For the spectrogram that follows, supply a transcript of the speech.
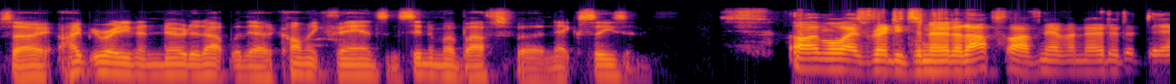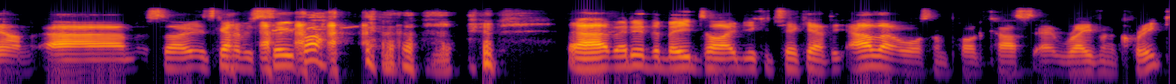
So I hope you're ready to nerd it up with our comic fans and cinema buffs for next season. I'm always ready to nerd it up. I've never nerded it down. Um, so it's going to be super. uh, but in the meantime, you can check out the other awesome podcasts at Raven Creek.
